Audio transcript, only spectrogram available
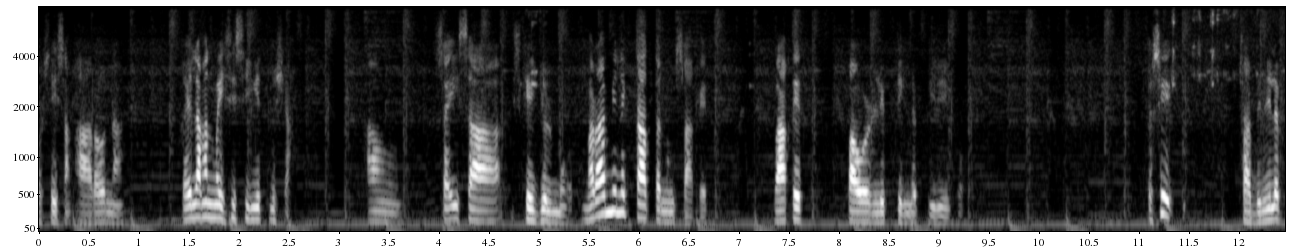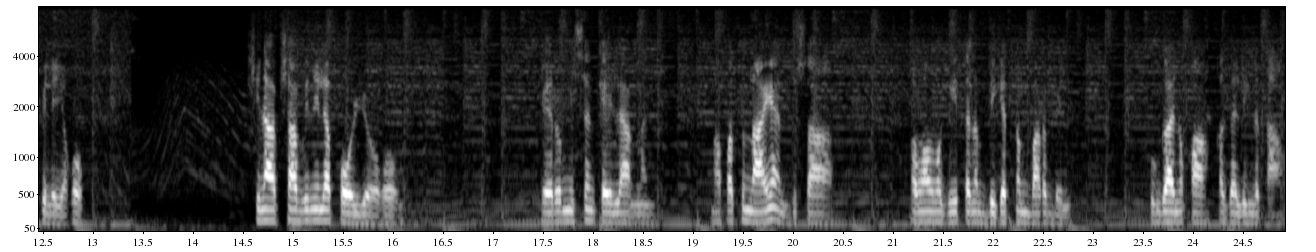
o sa isang araw na, kailangan may sisingit mo siya ang sa isa schedule mo. Marami nagtatanong sa akin, bakit powerlifting na pili ko? Kasi sabi nila pilay ako. Sinabi sabi nila polio ako. Pero minsan kailangan mapatunayan do sa pamamagitan ng bigat ng barbell kung gaano ka kagaling na tao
